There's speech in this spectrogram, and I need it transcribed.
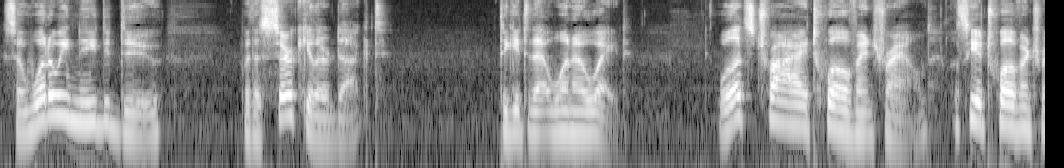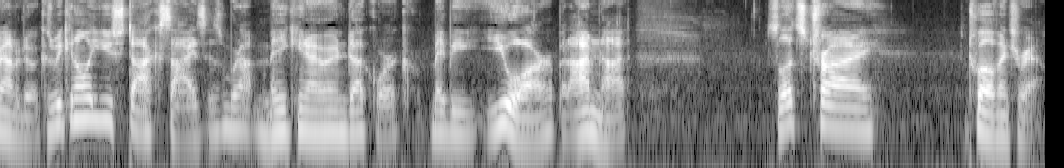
So what do we need to do with a circular duct to get to that 108? Well, let's try a 12 inch round. Let's see a 12 inch round to do it because we can only use stock sizes. We're not making our own ductwork. Maybe you are, but I'm not. So let's try 12 inch round.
